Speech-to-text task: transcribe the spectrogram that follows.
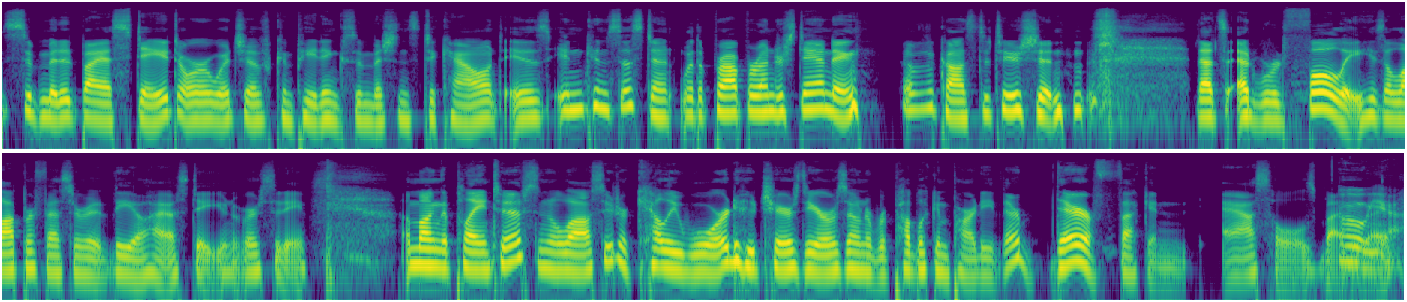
submitted by a state or which of competing submissions to count is inconsistent with a proper understanding of the Constitution. That's Edward Foley. He's a law professor at The Ohio State University. Among the plaintiffs in the lawsuit are Kelly Ward, who chairs the Arizona Republican Party. They're they're fucking assholes, by the oh, way. Oh yeah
